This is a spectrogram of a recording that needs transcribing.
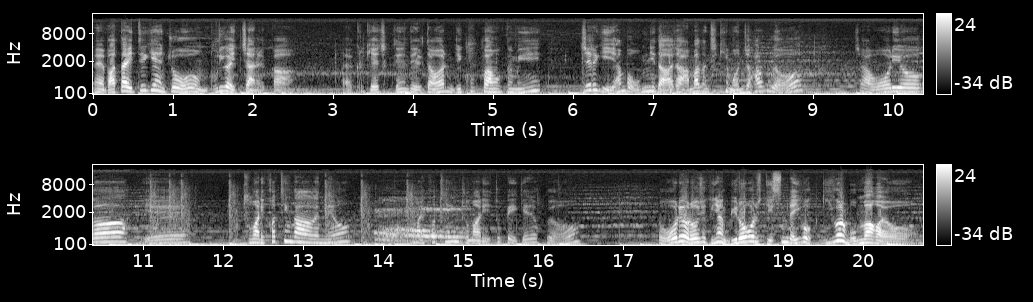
예, 맞다이 뜨기엔 좀 무리가 있지 않을까. 예, 그렇게 예측되는데 일단 리쿠쿠 암흑금이 찌르기 한번 옵니다. 자, 아마당 치킨 먼저 하고요. 자, 워리어가 예, 두 마리 커팅 당하겠네요. 두 마리 커팅, 두 마리 뚝배기 깨졌고요. 워리어 롯이 그냥 밀어버릴 수도 있습니다. 이거 이걸 못 막아요.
